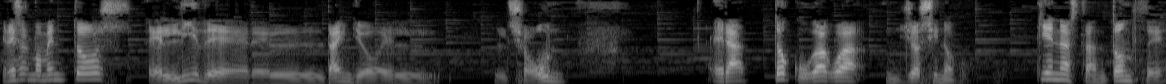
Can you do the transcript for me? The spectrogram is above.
En esos momentos, el líder, el daimyo, el, el shogun, era Tokugawa Yoshinobu, quien hasta entonces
